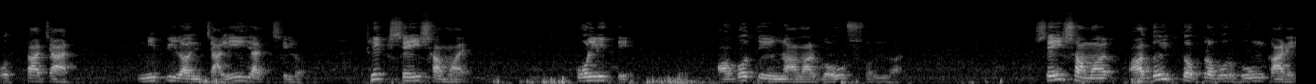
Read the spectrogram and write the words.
অত্যাচার নিপীড়ন চালিয়ে যাচ্ছিল ঠিক সেই সময় কলিতে অবতীর্ণ আমার গৌর সুন্দর। সেই সময় অদ্বৈত প্রভুর হুঙ্কারে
